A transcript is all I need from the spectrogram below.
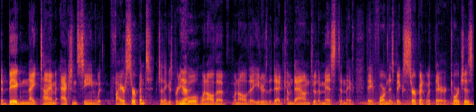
the big nighttime action scene with Fire Serpent, which I think is pretty yeah. cool. When all the when all the Eaters of the Dead come down through the mist and they they form this big serpent with their torches.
